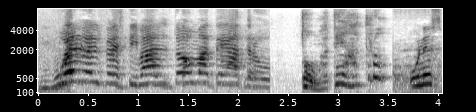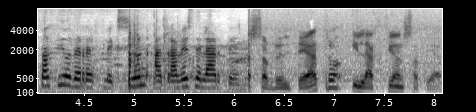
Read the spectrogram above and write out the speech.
Vuelve el festival Toma Teatro. ¿Toma teatro? Un espacio de reflexión a través del arte. sobre el teatro y la acción social.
